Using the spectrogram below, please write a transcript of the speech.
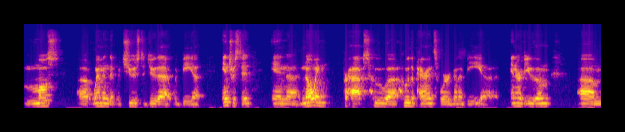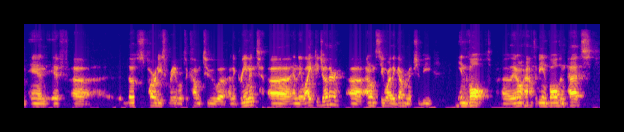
most uh, women that would choose to do that would be interested in uh, knowing perhaps who uh, who the parents were going to be, uh, interview them, um, and if uh, those parties were able to come to uh, an agreement and they liked each other, I don't see why the government should be involved. they don't have to be involved in pets,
